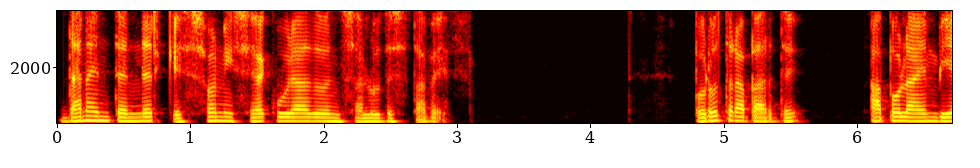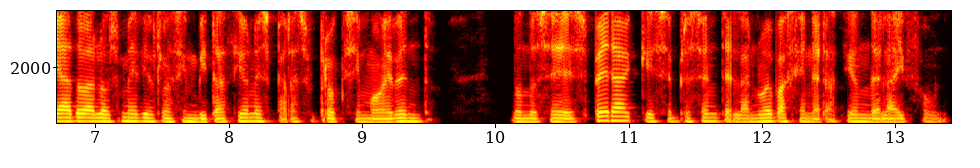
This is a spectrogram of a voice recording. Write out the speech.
dan a entender que Sony se ha curado en salud esta vez. Por otra parte, Apple ha enviado a los medios las invitaciones para su próximo evento, donde se espera que se presente la nueva generación del iPhone,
